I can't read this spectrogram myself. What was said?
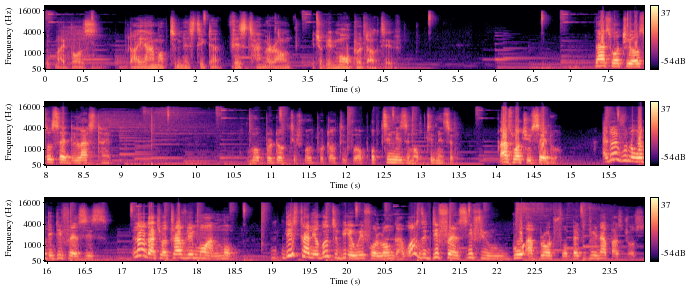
with my boss, but I am optimistic that this time around it will be more productive. That's what you also said the last time. More productive, more productive. Optimism, optimism. That's what you said. I don't even know what the difference is. Now that you're traveling more and more, this time you're going to be away for longer. What's the difference if you go abroad for greener pastures?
